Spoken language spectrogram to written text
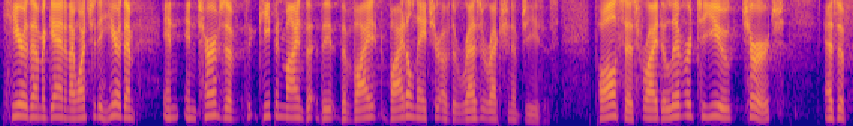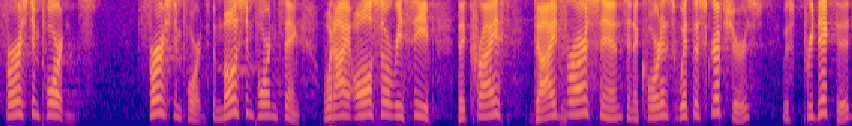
hear them again, and I want you to hear them in, in terms of, keep in mind the, the, the vital nature of the resurrection of Jesus. Paul says, For I delivered to you, church, as of first importance, first importance, the most important thing, what I also received that Christ died for our sins in accordance with the scriptures, it was predicted,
